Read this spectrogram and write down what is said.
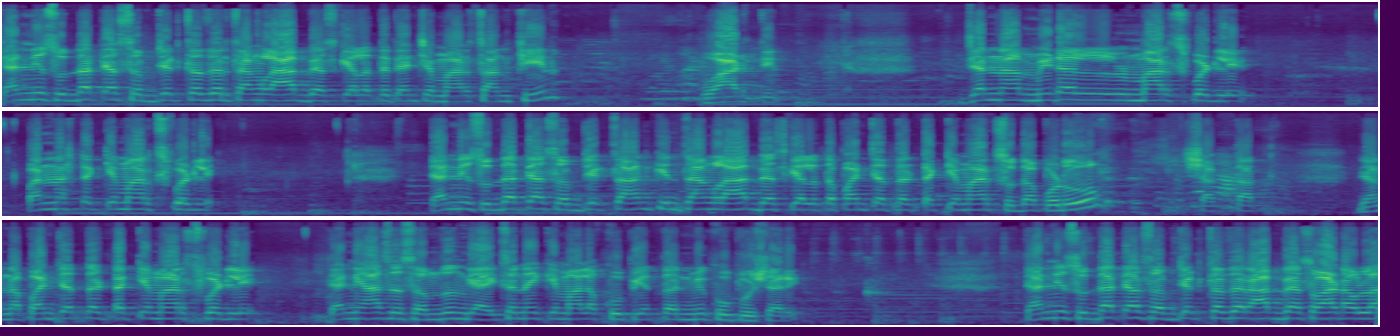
त्यांनी सुद्धा त्या सब्जेक्टचा जर चांगला अभ्यास केला तर त्यांचे मार्क्स आणखीन वाढतील. ज्यांना मिडल मार्क्स पडले पन्नास टक्के मार्क्स पडले त्यांनी सुद्धा त्या सब्जेक्टचा आणखीन चांगला अभ्यास केला तर पंच्याहत्तर टक्के मार्क्ससुद्धा पडू शकतात. ज्यांना पंच्याहत्तर टक्के मार्क्स पडले त्यांनी असं समजून घ्यायचं नाही की मला खूप येतं आणि मी खूप हुशार आहे. त्यांनी सुद्धा त्या सब्जेक्टचा जर अभ्यास वाढवला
